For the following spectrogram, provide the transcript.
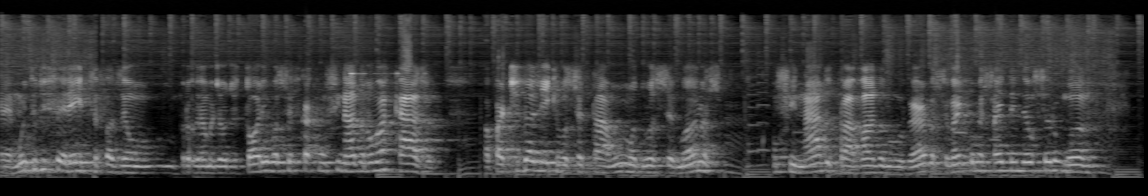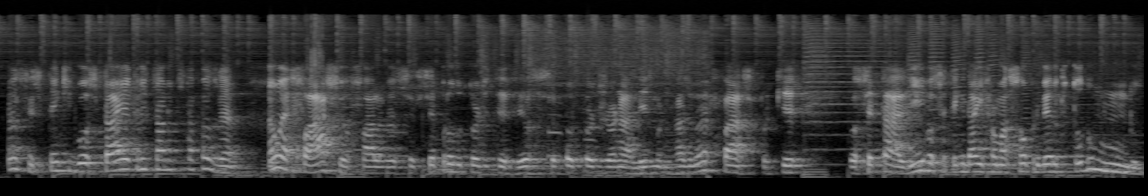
É muito diferente você fazer um, um programa de auditório e você ficar confinado numa casa. A partir dali que você está uma, duas semanas confinado, travado no lugar, você vai começar a entender o ser humano. Você tem que gostar e acreditar no que está fazendo. Não é fácil, eu falo, você ser produtor de TV, você ser produtor de jornalismo, de rádio, não é fácil, porque você está ali, você tem que dar informação primeiro que todo mundo.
